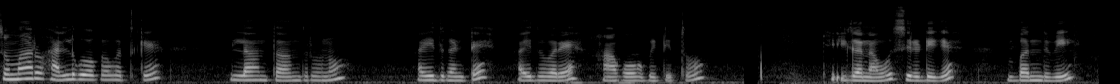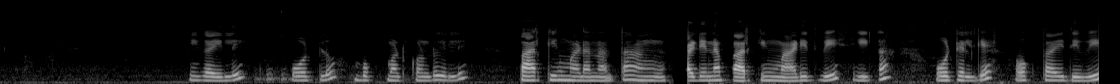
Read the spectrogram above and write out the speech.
ಸುಮಾರು ಅಲ್ಲಿಗೆ ಹೋಗೋ ಹೊತ್ತಿಗೆ ಇಲ್ಲ ಅಂತ ಅಂದ್ರೂ ಐದು ಗಂಟೆ ಐದೂವರೆ ಆಗೋಗ್ಬಿಟ್ಟಿತ್ತು ಈಗ ನಾವು ಶಿರ್ಡಿಗೆ ಬಂದ್ವಿ. ಈಗ ಇಲ್ಲಿ ಹೋಟ್ಲು ಬುಕ್ ಮಾಡಿಕೊಂಡು ಇಲ್ಲಿ ಪಾರ್ಕಿಂಗ್ ಮಾಡೋಣ ಅಂತ ಗಾಡಿನ ಪಾರ್ಕಿಂಗ್ ಮಾಡಿದ್ವಿ. ಈಗ ಹೋಟೆಲ್ಗೆ ಹೋಗ್ತಾ ಇದ್ದೀವಿ.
